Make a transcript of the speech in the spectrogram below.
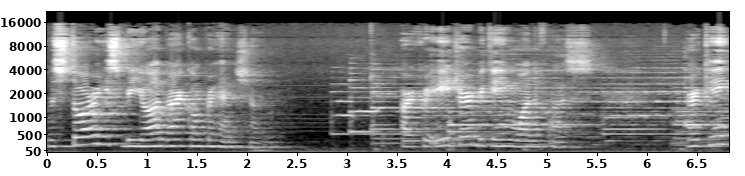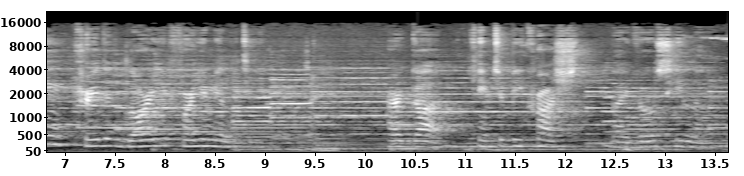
The story is beyond our comprehension. Our Creator became one of us. Our King traded glory for humility. Our God came to be crushed by those he loved.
